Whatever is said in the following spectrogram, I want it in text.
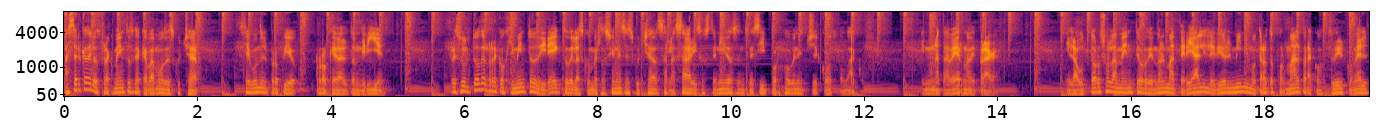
Acerca de los fragmentos que acabamos de escuchar, según el propio Roque Dalton diría, resultó del recogimiento directo de las conversaciones escuchadas al azar y sostenidas entre sí por jóvenes checoslovacos, en una taberna de Praga. El autor solamente ordenó el material y le dio el mínimo trato formal para construir con él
